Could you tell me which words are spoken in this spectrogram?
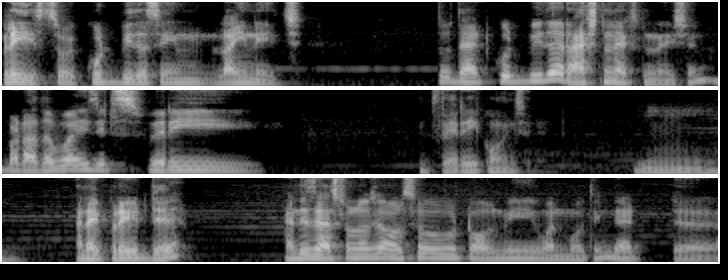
place, so it could be the same lineage. So that could be the rational explanation, but otherwise it's very, very coincident. Mm. And I prayed there, and this astrologer also told me one more thing that. Uh,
